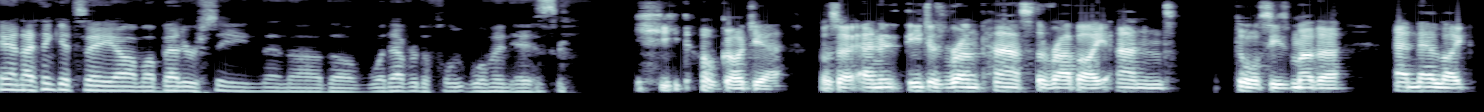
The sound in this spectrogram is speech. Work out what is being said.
And I think it's a um a better scene than uh, the whatever the flute woman is. oh god, yeah. Also, and it, he just run past the rabbi and Dorsey's mother, and they're like,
